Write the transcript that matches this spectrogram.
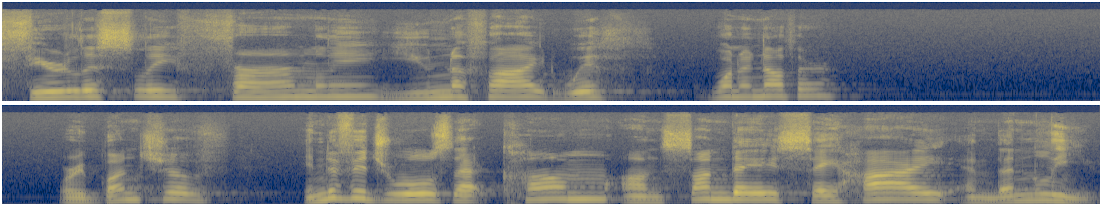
fearlessly, firmly unified with one another? Or a bunch of individuals that come on Sundays, say hi, and then leave?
